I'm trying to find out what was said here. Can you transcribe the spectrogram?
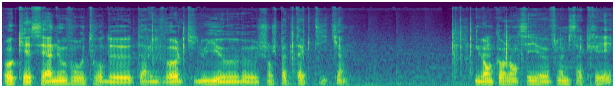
Ok, c'est à nouveau au tour de Tarivol qui lui euh, change pas de tactique. Il va encore lancer euh, Flamme Sacrée.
